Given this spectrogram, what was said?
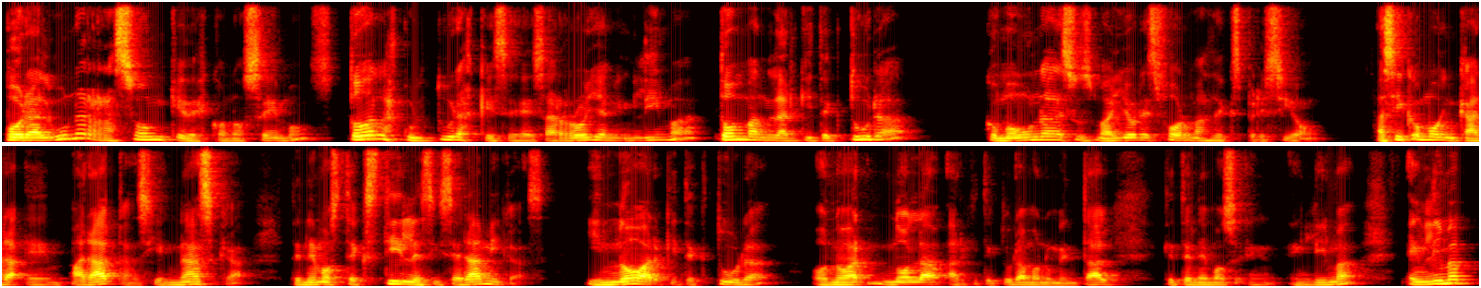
Por alguna razón que desconocemos, todas las culturas que se desarrollan en Lima toman la arquitectura como una de sus mayores formas de expresión. Así como en, Paracas y en Nazca tenemos textiles y cerámicas y no arquitectura o no, no la arquitectura monumental que tenemos en, Lima. En Lima,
